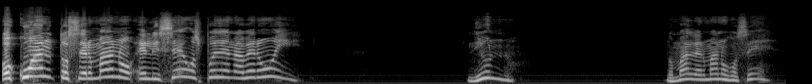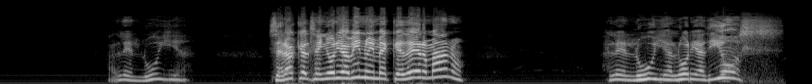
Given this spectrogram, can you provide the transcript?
¿O cuántos, hermano, Eliseos pueden haber hoy? Ni uno. Nomás el hermano José. Aleluya. ¿Será que el Señor ya vino y me quedé, hermano? Aleluya, gloria a Dios.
